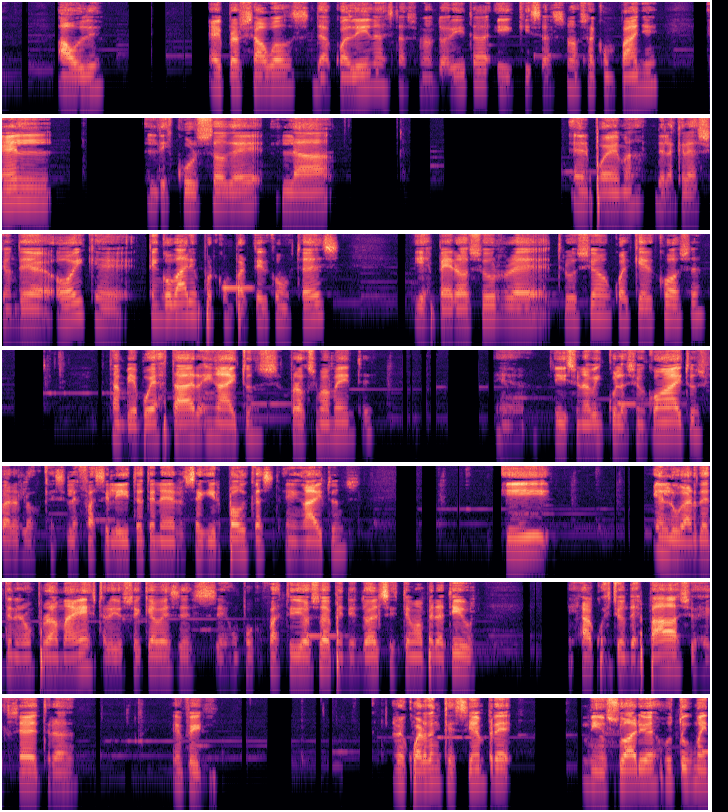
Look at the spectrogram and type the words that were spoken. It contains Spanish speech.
audio. April Showers de Aqualina está sonando ahorita y quizás nos acompañe en el discurso de la el poema de la creación de hoy que tengo varios por compartir con ustedes y espero su retribución, cualquier cosa. También voy a estar en iTunes próximamente. Eh, hice una vinculación con iTunes para los que se les facilita tener, seguir podcast en iTunes. Y en lugar de tener un programa extra. Yo sé que a veces es un poco fastidioso dependiendo del sistema operativo, a cuestión de espacios, etcétera. En fin. Recuerden que siempre mi usuario es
